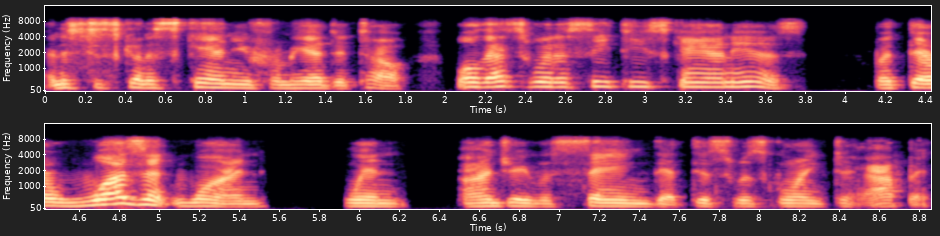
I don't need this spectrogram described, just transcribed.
And it's just going to scan you from head to toe. Well, that's what a CT scan is. But there wasn't one when Andre was saying that this was going to happen.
